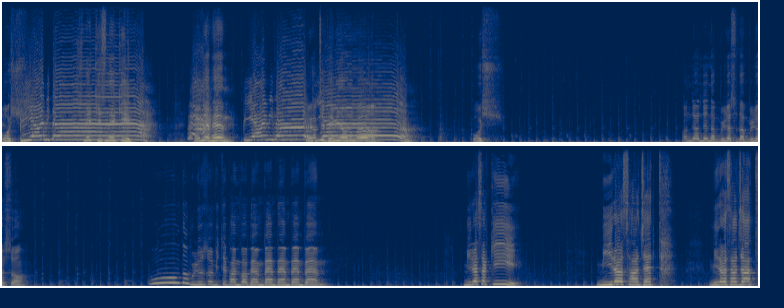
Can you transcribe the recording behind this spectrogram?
오씨 비암이다. 스네키, 스네키. 뱀이야 뱀 비암이다. 왜 갑자기 뱀이 나오는 거야? 오씨 안돼 안돼 나 물렸어 나 물렸어 오나 물렸어 밑에 뱀봐 뱀뱀뱀뱀뱀. 미라사키. 미라사제트 미라사자트.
